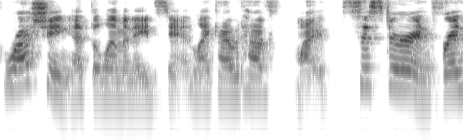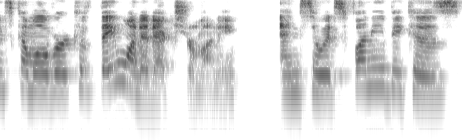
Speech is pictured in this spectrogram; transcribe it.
crushing at the lemonade stand. Like I would have my sister and friends come over because they wanted extra money. And so it's funny because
